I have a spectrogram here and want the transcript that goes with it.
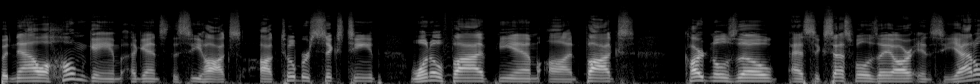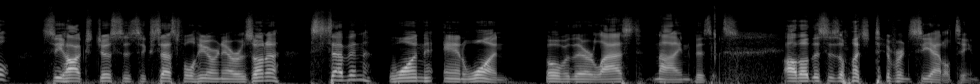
but now a home game against the Seahawks, October 16th, 1:05 p.m. on Fox. Cardinals, though, as successful as they are in Seattle, Seahawks just as successful here in Arizona, seven, one, and one over their last nine visits. Although this is a much different Seattle team.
